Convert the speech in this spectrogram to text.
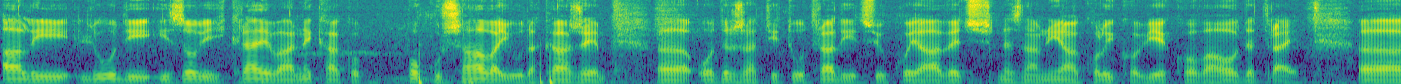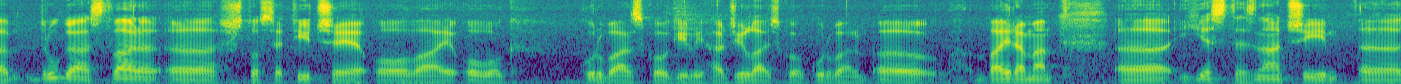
ali ljudi iz ovih krajeva nekako pokušavaju da kažem održati tu tradiciju koja već ne znam ni ja koliko vijekova ovde traje. Druga stvar što se tiče ovaj ovog kurbanskog ili hađilajskog kurban uh, bajrama e, jeste znači e,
